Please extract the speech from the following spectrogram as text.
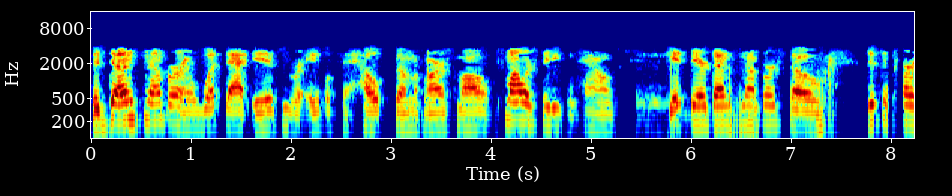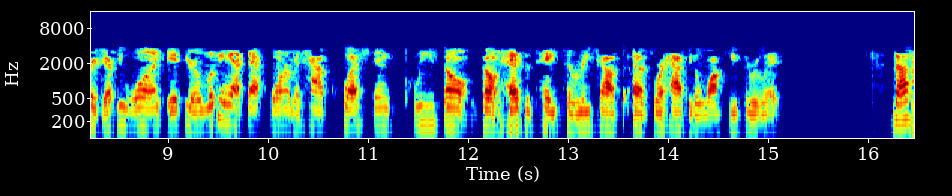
the DUNS number and what that is. We were able to help some of our small, smaller cities and towns get their DUNS number. So just encourage everyone, if you're looking at that form and have questions, please don't, don't hesitate to reach out to us. We're happy to walk you through it. That's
